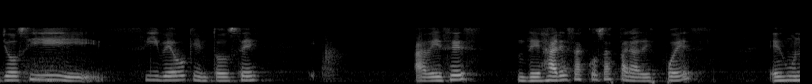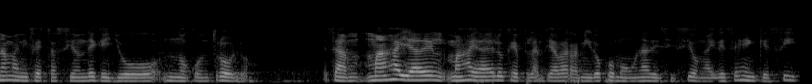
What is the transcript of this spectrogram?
yo sí, sí veo que entonces a veces dejar esas cosas para después es una manifestación de que yo no controlo. O sea, más allá de, más allá de lo que planteaba Ramiro como una decisión, hay veces en que sí,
